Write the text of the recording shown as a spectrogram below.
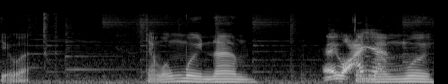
chịu ạ. Trăm bốn mươi nam hệ quả trăm ba nha mươi.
